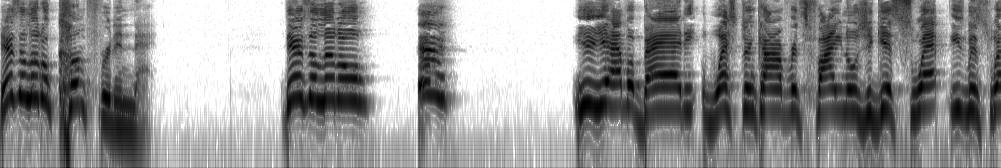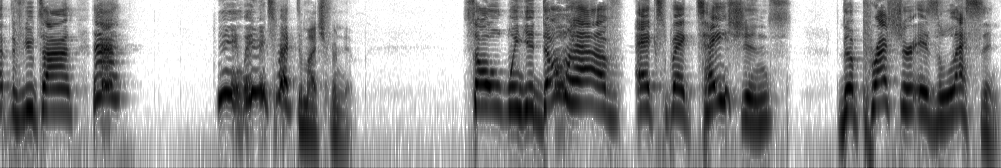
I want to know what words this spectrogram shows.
there's a little comfort in that. There's a little, eh, you, you have a bad Western Conference finals, you get swept. He's been swept a few times. Eh, we didn't expect much from them. So when you don't have expectations, the pressure is lessened.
